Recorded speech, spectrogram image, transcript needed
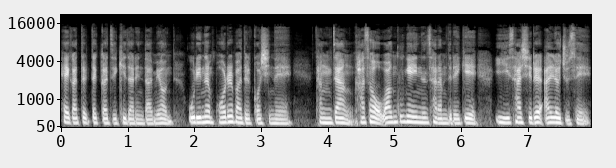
해가 뜰 때까지 기다린다면 우리는 벌을 받을 것이네. 당장 가서 왕궁에 있는 사람들에게 이 사실을 알려주세.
